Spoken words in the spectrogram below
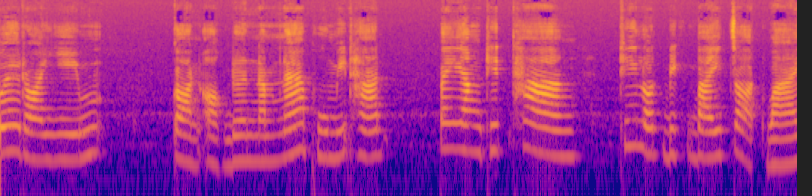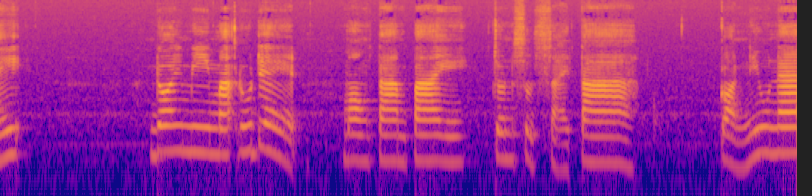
้วยรอยยิ้ม ก่อนออกเดินนำหน้าภูมิทัศน์ ไปยังทิศทางที่รถบิ๊กไบค์จอดไว้ โดยมีมรุเดชมองตามไปจนสุดสายตา ก่อนนิ้วหน้า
